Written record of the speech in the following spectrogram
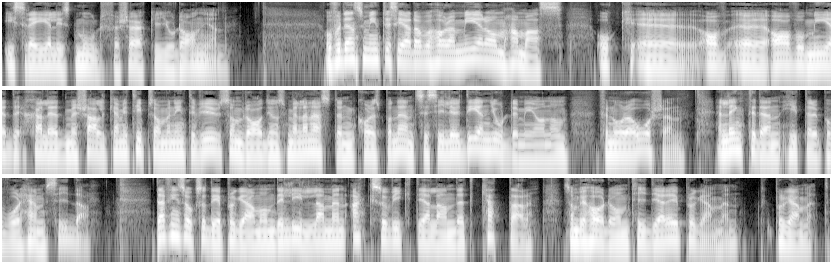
israeliskt mordförsök i Jordanien. Och för den som är intresserad av att höra mer om Hamas och eh, av, eh, av och med Khaled Meshal kan vi tipsa om en intervju som radions Mellanöstern-korrespondent Cecilia Udén gjorde med honom för några år sedan. En länk till den hittar du på vår hemsida. Där finns också det program om det lilla men ack så viktiga landet Qatar som vi hörde om tidigare i programmen programmet.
